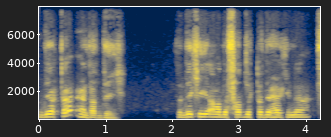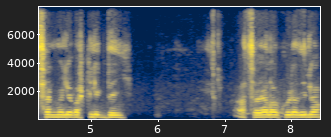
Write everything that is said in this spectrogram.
দিয়ে একটা এন্টার দেই। তো দেখি আমাদের সাবজেক্টটা দেখায় কিনা। সেন্ড মেলে এবার ক্লিক দেই। আচ্ছা অ্যালাউ করে দিলাম।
